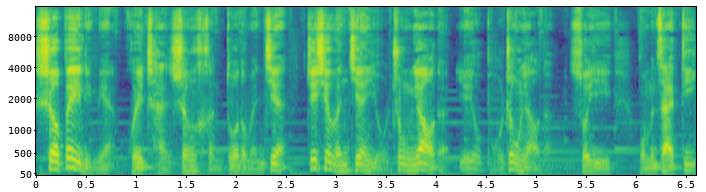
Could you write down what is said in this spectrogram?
设备里面会产生很多的文件，这些文件有重要的，也有不重要的。所以我们在第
